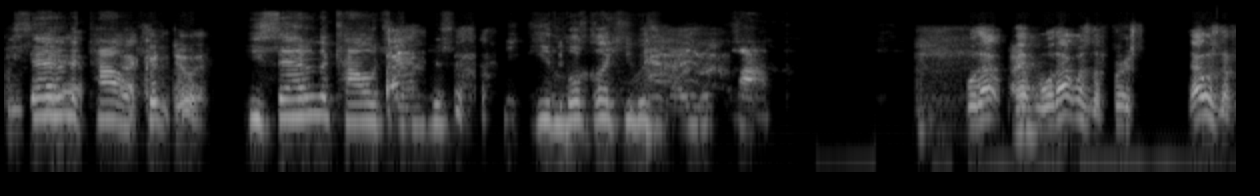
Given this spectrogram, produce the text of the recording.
He sat on the couch. I couldn't do it. He sat on the couch and he just he, he looked like he was ready to pop. Well, that, that, well that was the first. That was the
